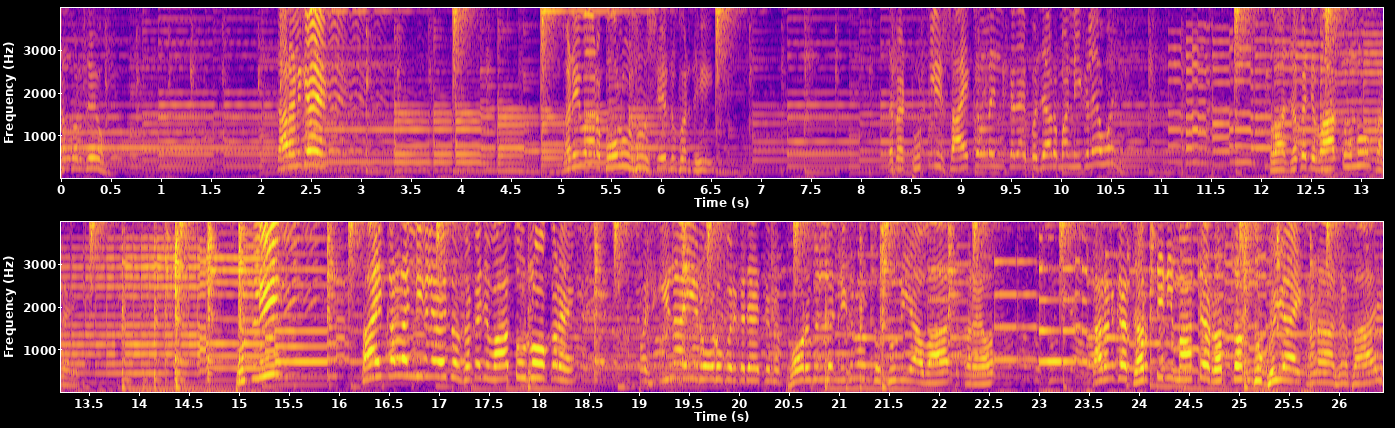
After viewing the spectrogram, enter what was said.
સુનિલ દેવ. કારણ કે ઘણી વાર બોલું છું સ્ટેજ પરથી તમે ટૂટલી સાયકલ લઈને કદાચ બજારમાં નીકળ્યા હોય ને, તો આ જગત વાતું ન કરે. ટૂટલી સાયકલ લઈને નીકળ્યા હોય તો જગત વાતું ન કરે. પછી એના ઈ રોડ ઉપર કદાચ તમે ફોર વ્હીલર નીકળો તો દુનિયા વાત કરે કારણ કે ધરતીની માથે રતન દુખિયાય ઘણા છે ભાઈ.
